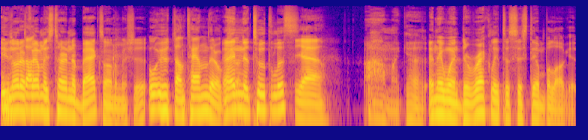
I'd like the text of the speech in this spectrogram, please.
You know their Utan- families turn their backs on them and shit. Och utan tänder också. And they're toothless. Yeah. Oh my god! And they went directly to Systembolaget.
